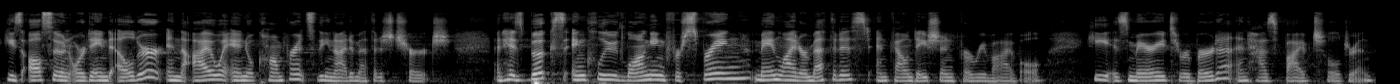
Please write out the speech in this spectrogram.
He's also an ordained elder in the Iowa Annual Conference of the United Methodist Church. And his books include Longing for Spring, Mainliner Methodist, and Foundation for Revival. He is married to Roberta and has five children.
